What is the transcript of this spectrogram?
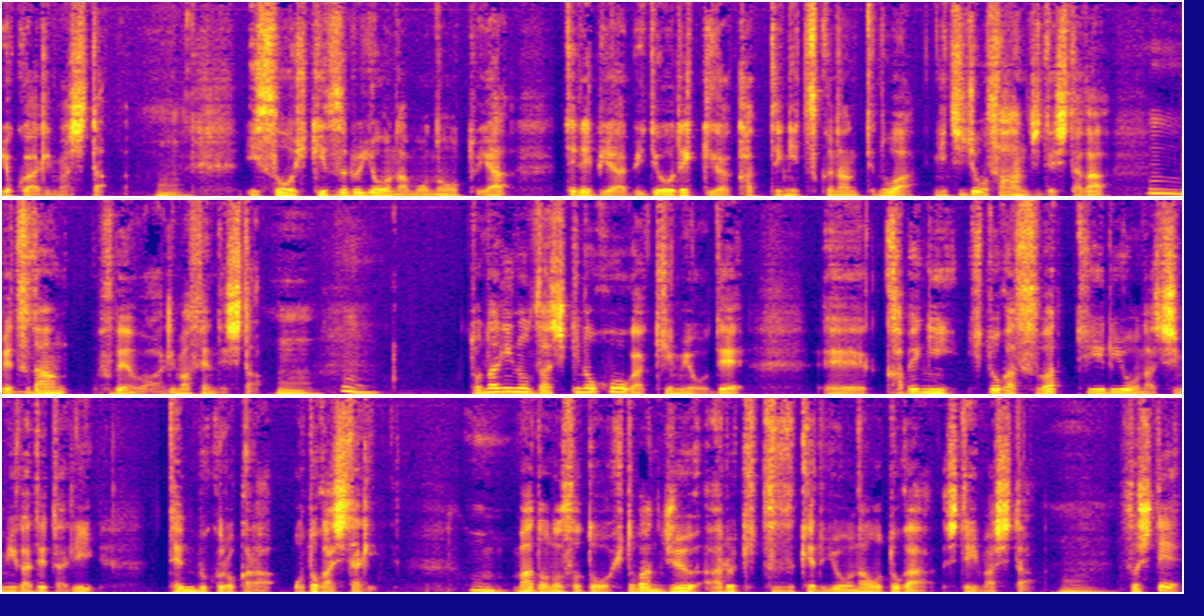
よくありました。椅子を引きずるような物音や、テレビやビデオデッキが勝手につくなんてのは日常茶飯事でしたが、別段不便はありませんでした。うん。うん。隣の座敷の方が奇妙で、えー壁に人が座っているようなシミが出たり、天袋から音がしたり、窓の外を一晩中歩き続けるような音がしていました。そして、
